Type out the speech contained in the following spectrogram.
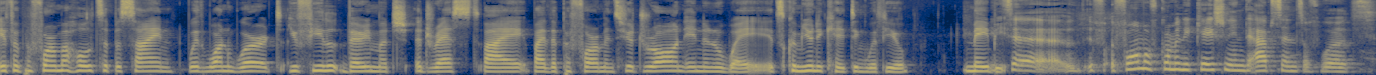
if a performer holds up a sign with one word, you feel very much addressed by, by the performance. You're drawn in in a way. It's communicating with you. Maybe. It's a, a form of communication in the absence of words,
